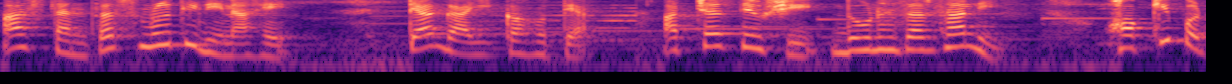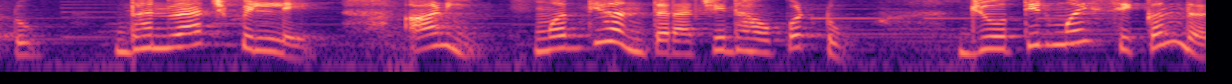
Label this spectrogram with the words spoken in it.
आज त्यांचा स्मृती दिन आहे. त्या गायिका होत्या. आजच्याच दिवशी दोन हजार साली हॉकीपटू धनराज पिल्ले आणि मध्य अंतराची धावपटू ज्योतिर्मय सिकंदर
